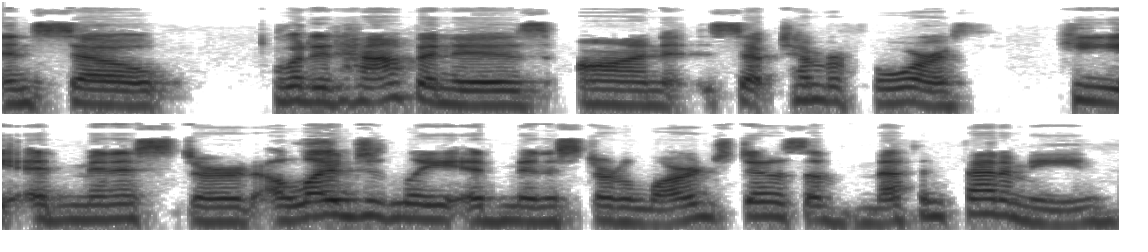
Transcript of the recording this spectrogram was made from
And so, what had happened is on September 4th, he administered, allegedly administered a large dose of methamphetamine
